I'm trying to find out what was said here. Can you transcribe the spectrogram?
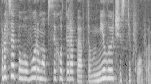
Про це поговоримо психотерапевтом Мілою Чистяковою.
